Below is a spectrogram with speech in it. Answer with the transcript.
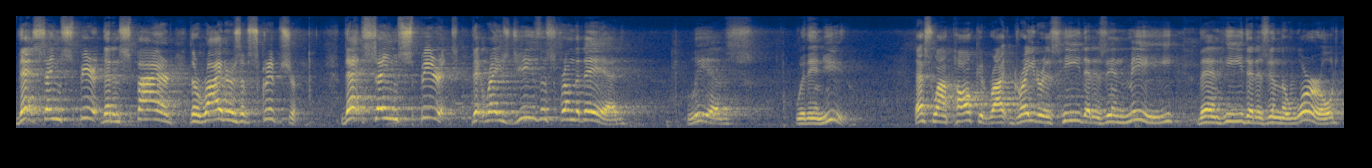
that same Spirit that inspired the writers of Scripture, that same Spirit that raised Jesus from the dead lives within you. That's why Paul could write, Greater is he that is in me than he that is in the world,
